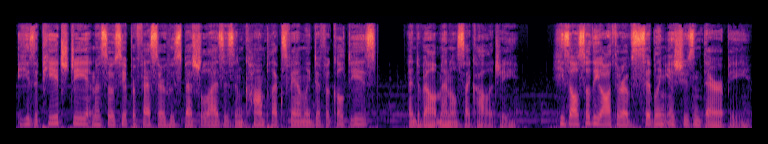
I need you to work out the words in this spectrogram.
He's a PhD and associate professor who specializes in complex family difficulties and developmental psychology. He's also the author of Sibling Issues in Therapy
